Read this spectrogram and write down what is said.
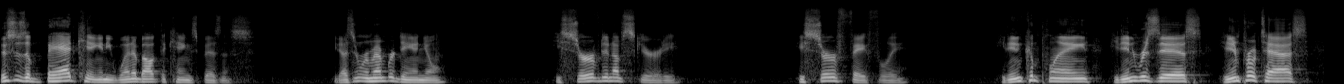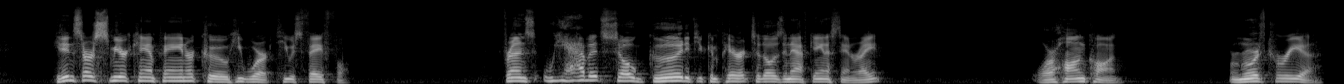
This is a bad king, and he went about the king's business. He doesn't remember Daniel. He served in obscurity. He served faithfully. He didn't complain. He didn't resist. He didn't protest. He didn't start a smear campaign or coup. He worked. He was faithful. Friends, we have it so good if you compare it to those in Afghanistan, right? Or Hong Kong, or North Korea,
